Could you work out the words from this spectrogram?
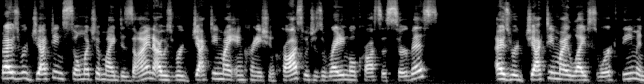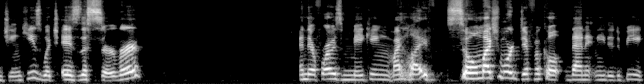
but I was rejecting so much of my design. I was rejecting my incarnation cross, which is a right angle cross of service. I was rejecting my life's work theme and gene keys, which is the server. And therefore, I was making my life so much more difficult than it needed to be.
